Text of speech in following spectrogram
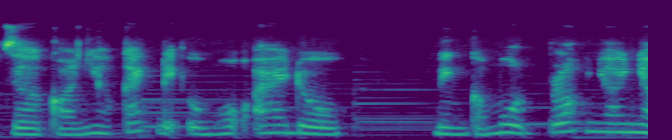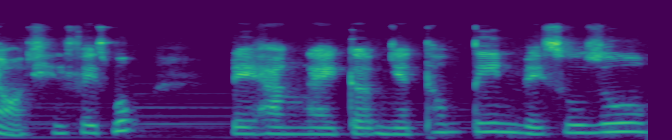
Giờ có nhiều cách để ủng hộ idol. Mình có một blog nho nhỏ trên Facebook để hàng ngày cập nhật thông tin về Suzu,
